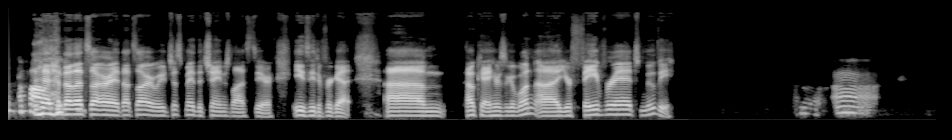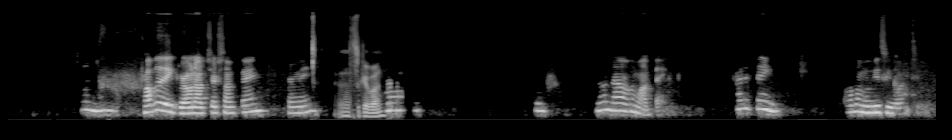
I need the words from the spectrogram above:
Apologies. no, that's all right. That's all right. We just made the change last year. Easy to forget. Um, okay, here's a good one. Uh, your favorite movie? Oh, uh, probably like grown ups or something for me. That's a good one. No, no. Come on, think. Try to think. All the movies we want to before.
